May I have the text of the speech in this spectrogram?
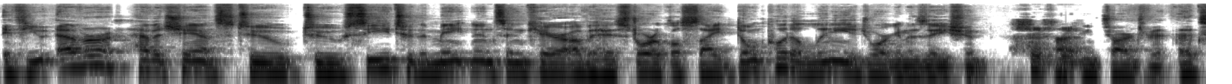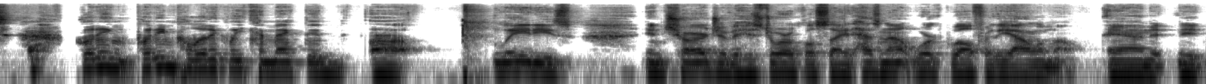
if you ever have a chance to to see to the maintenance and care of a historical site, don't put a lineage organization uh, in charge of it. That's putting putting politically connected uh, ladies in charge of a historical site has not worked well for the Alamo, and it, it,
